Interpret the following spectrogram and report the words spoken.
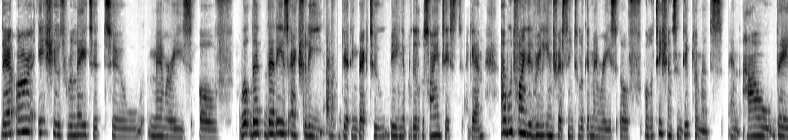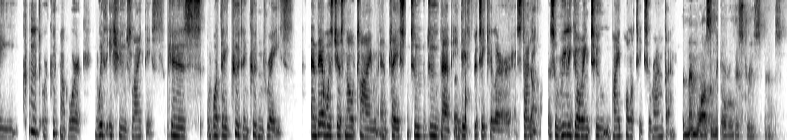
There are issues related to memories of, well, that, that is actually getting back to being a political scientist again. I would find it really interesting to look at memories of politicians and diplomats and how they could or could not work with issues like this, because what they could and couldn't raise and there was just no time and place to do that in this particular study. So, really going to high politics around that. The memoirs and the oral histories, perhaps.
